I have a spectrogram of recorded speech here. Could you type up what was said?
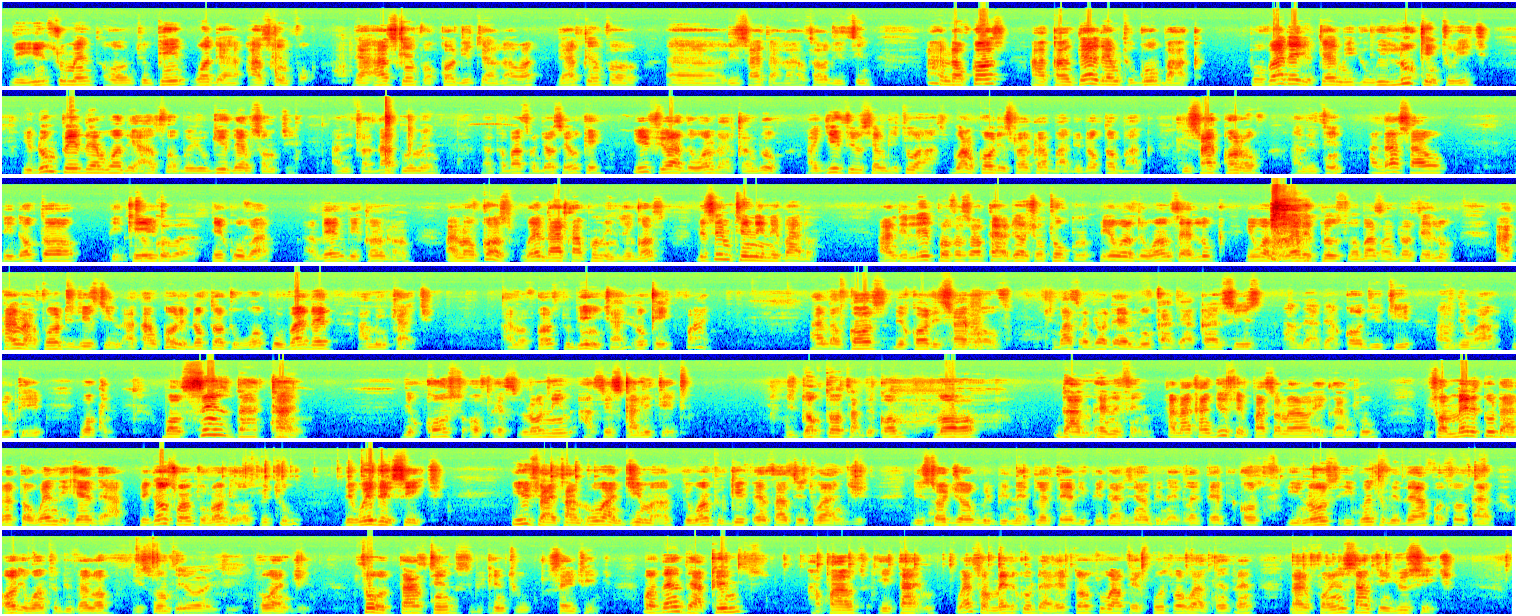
the instrument or to gain what they are asking for. They are asking for call duty allowance, they're asking for uh, research allowance, all these things. And of course, I can tell them to go back, provided you tell me you will look into it. You don't pay them what they ask for, but you give them something. And it was that moment that Obasanjo said, okay, if you are the one that can go, I give you 72 hours. Go and call the striker back, the doctor back, the strike cut off, and the thing. And that's how the doctor became Took over. take over and then they come down. And of course, when that happened in Lagos, the same thing in Ibadan. And the late Professor Kayode Osuntokun, he was the one said, look, he was very close to Obasanjo, said, look, I can't afford this thing. I can call the doctor to work, provided I'm in charge. And of course, to be in charge, okay, fine. And of course, they called the strike off. Obasanjo then looked at their crisis and their, their core duty, and they were okay, working. But since that time, the cost of running has escalated. The doctors have become more than anything. And I can give you a personal example. Some medical director, when they get there, they just want to run the hospital the way they see it. If you are an O and G man, you want to give emphasis to O and G. The surgeon will be neglected, the pediatrician will be neglected because he knows he's going to be there for some time. All he wants to develop is something Zero and G. O and G. So that things begin to say change. But then there came about a time where some medical directors who have exposure were concerned, like for instance in usage,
